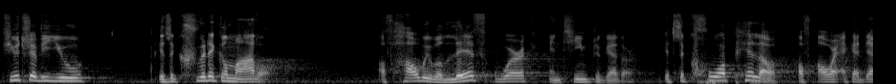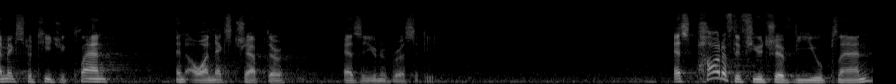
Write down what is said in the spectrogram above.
Future VU is a critical model of how we will live, work, and team together. It's a core pillar of our academic strategic plan and our next chapter as a university. As part of the Future VU plan,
